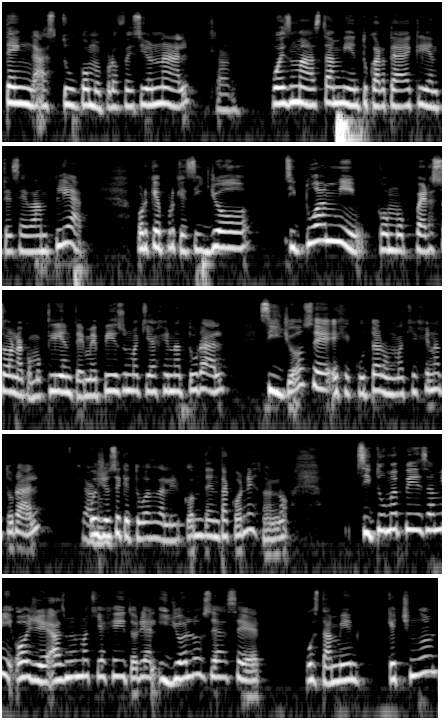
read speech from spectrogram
tengas tú como profesional, Claro. Pues más también tu cartera de clientes se va a ampliar. ¿Por qué? Porque si yo, si tú a mí como persona, como cliente, me pides un maquillaje natural, si yo sé ejecutar un maquillaje natural, claro. pues yo sé que tú vas a salir contenta con eso, ¿no? Si tú me pides a mí, oye, hazme un maquillaje editorial y yo lo sé hacer, pues también, qué chingón.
